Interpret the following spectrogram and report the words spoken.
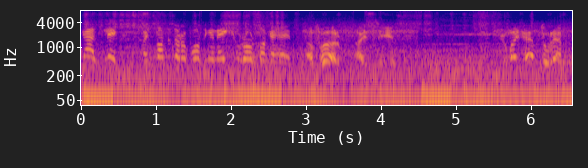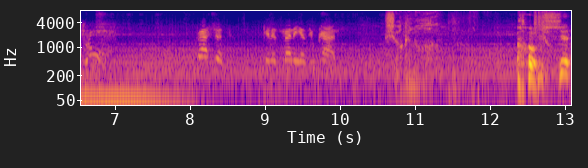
Gaz, Nick, my spotters are reporting an AQ roadblock ahead. Affirm. I see it. You might have to ramp through. Crash it. Kill as many as you can. Shock and awe. Oh shit.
